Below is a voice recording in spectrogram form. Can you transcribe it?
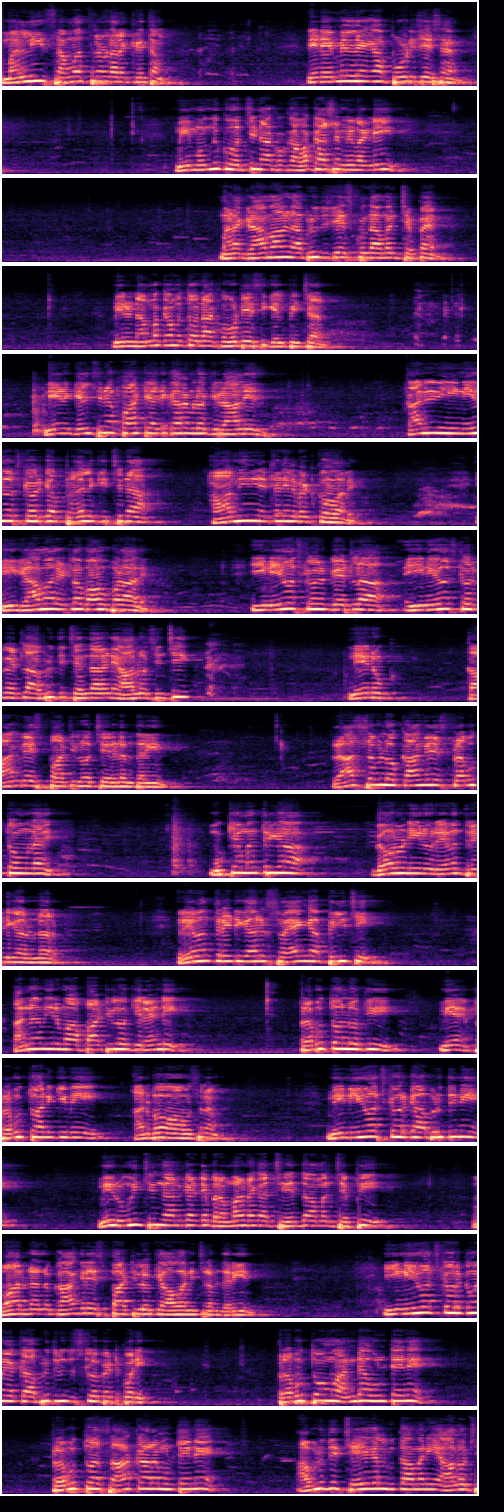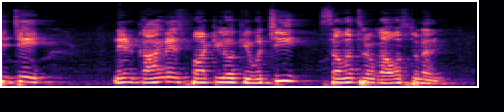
మళ్ళీ సంవత్సరంన్నర క్రితం నేను ఎమ్మెల్యేగా పోటీ చేశాను. మీ ముందుకు వచ్చి నాకు ఒక అవకాశం ఇవ్వండి. మన గ్రామాలను అభివృద్ధి చేసుకుందామని చెప్పాను. మీరు నమ్మకంతో నాకు ఓటేసి గెలిపించారు. నేను గెలిచిన పార్టీ అధికారంలోకి రాలేదు. కానీ ఈ నియోజకవర్గ ప్రజలకు ఇచ్చిన హామీని ఎట్లా నిలబెట్టుకోవాలి? ఈ గ్రామాలు ఎట్లా బాగుపడాలి? ఈ నియోజకవర్గం ఎట్లా ఈ నియోజకవర్గం ఎట్లా అభివృద్ధి చెందాలని ఆలోచించి నేను కాంగ్రెస్ పార్టీలో చేరడం జరిగింది. రాష్ట్రంలో కాంగ్రెస్ ప్రభుత్వం ఉన్నది. ముఖ్యమంత్రిగా గౌరవనీయులు రేవంత్ రెడ్డి గారు ఉన్నారు. రేవంత్ రెడ్డి గారు స్వయంగా పిలిచి అన్న మీరు మా పార్టీలోకి రండి. ప్రభుత్వంలోకి మీ ప్రభుత్వానికి మీ అనుభవం అవసరం. మీ నియోజకవర్గ అభివృద్ధిని మీరు ఊహించిన దానికంటే బ్రహ్మాండంగా చేద్దామని చెప్పి వారు నన్ను కాంగ్రెస్ పార్టీలోకి ఆహ్వానించడం జరిగింది. ఈ నియోజకవర్గం యొక్క అభివృద్ధిని దృష్టిలో పెట్టుకొని ప్రభుత్వం అండ ఉంటేనే ప్రభుత్వ సహకారం ఉంటేనే అభివృద్ధి చేయగలుగుతామని ఆలోచించి నేను కాంగ్రెస్ పార్టీలోకి వచ్చి సంవత్సరం కావస్తున్నది.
